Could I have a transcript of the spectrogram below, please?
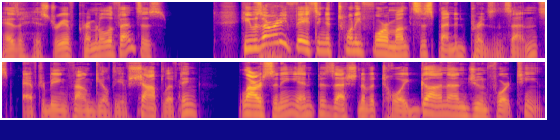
has a history of criminal offenses. He was already facing a 24-month suspended prison sentence after being found guilty of shoplifting, larceny, and possession of a toy gun on June 14th.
